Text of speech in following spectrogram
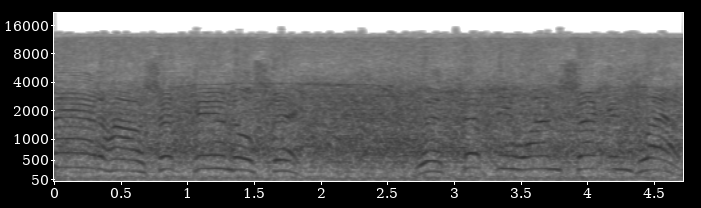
madhouse at Candlestick with 51 seconds left.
